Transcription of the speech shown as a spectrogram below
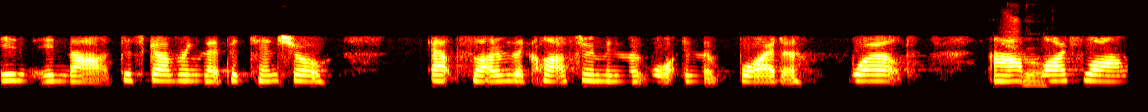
in, in uh, discovering their potential outside of the classroom in the in the wider world. Um, Sure. Lifelong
